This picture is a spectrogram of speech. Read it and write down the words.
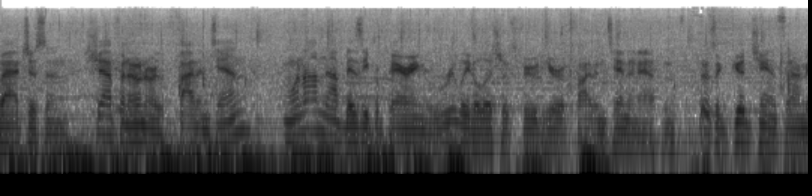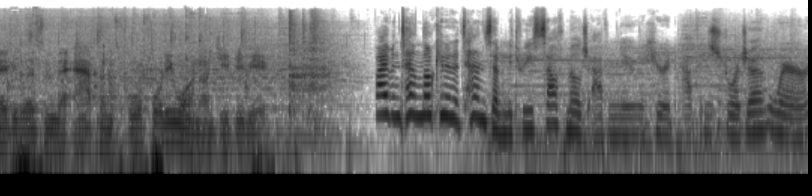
Hugh Acheson, chef and owner of 5 and 10. And when I'm not busy preparing really delicious food here at 5 and 10 in Athens, there's a good chance that I may be listening to Athens 441 on GPB. 5 and 10 located at 1073 South Milledge Avenue here in Athens, Georgia, where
